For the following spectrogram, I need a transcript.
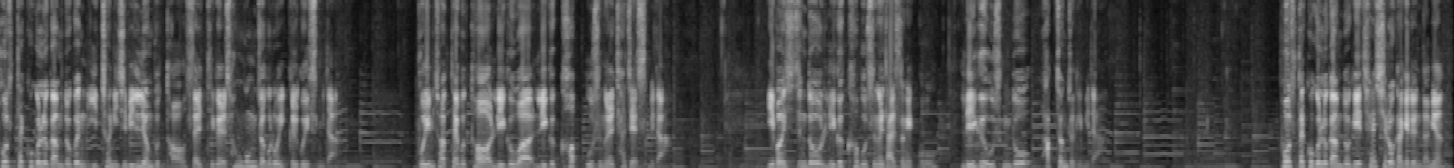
포스테코글루 감독은 2021년부터 셀틱을 성공적으로 이끌고 있습니다. 부임 첫 해부터 리그와 리그컵 우승을 차지했습니다. 이번 시즌도 리그컵 우승을 달성했고 리그 우승도 확정적입니다. 포스테코글루 감독이 첼시로 가게 된다면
